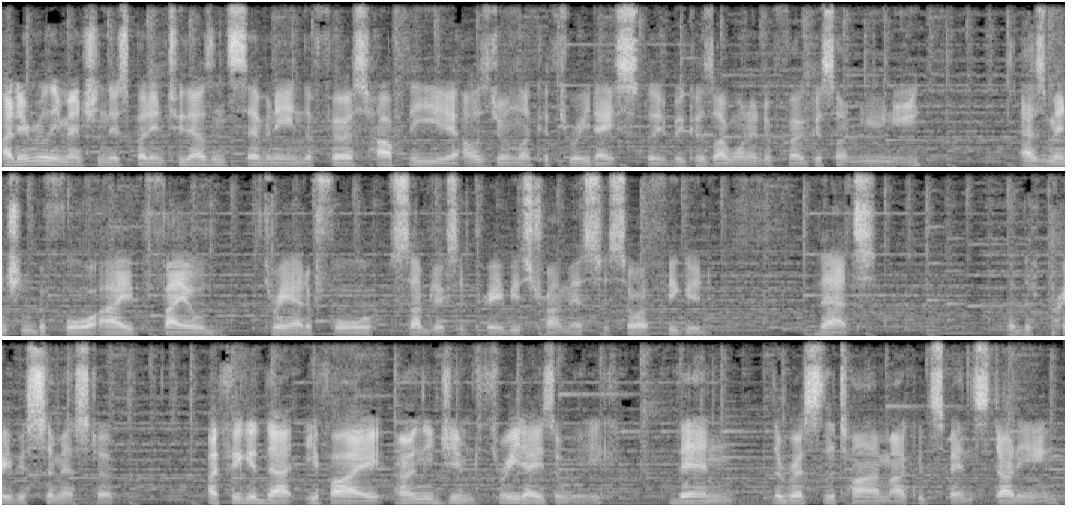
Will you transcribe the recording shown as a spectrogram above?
I didn't really mention this, but in 2017, the first half of the year, I was doing like a three day split because I wanted to focus on uni. As mentioned before, I failed three out of four subjects the previous trimester, so I figured that, or the previous semester, I figured that if I only gymmed three days a week, then the rest of the time I could spend studying.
